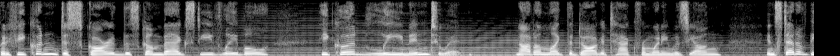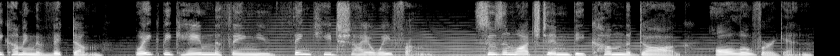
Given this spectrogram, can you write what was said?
but if he couldn't discard the scumbag Steve label, he could lean into it. Not unlike the dog attack from when he was young, instead of becoming the victim, Blake became the thing you'd think he'd shy away from. Susan watched him become the dog all over again.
